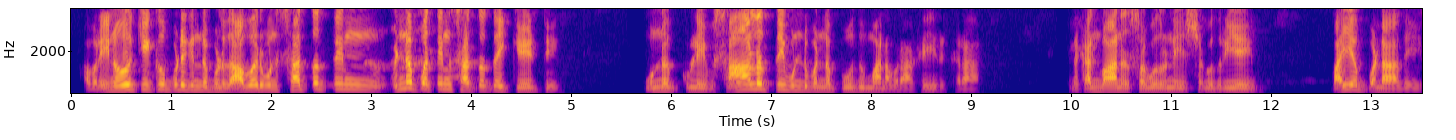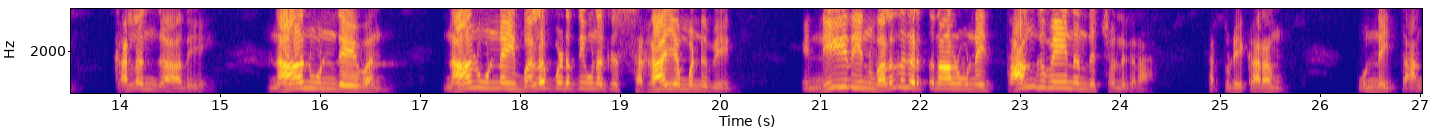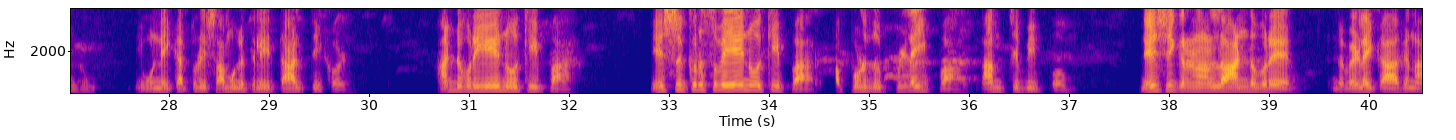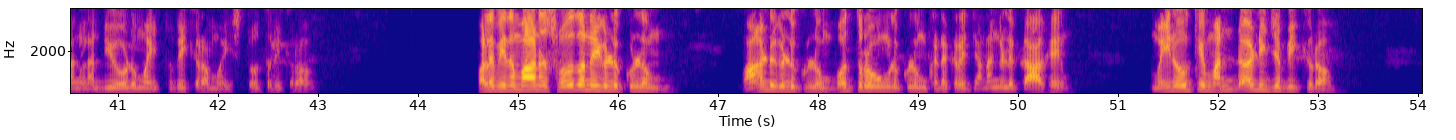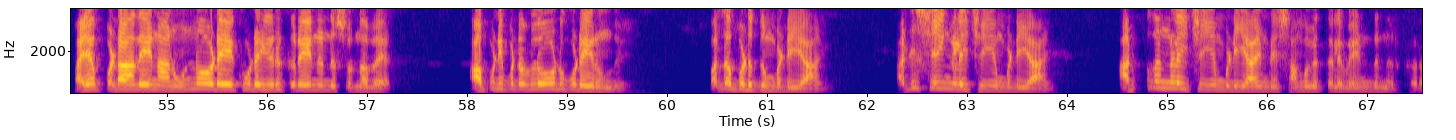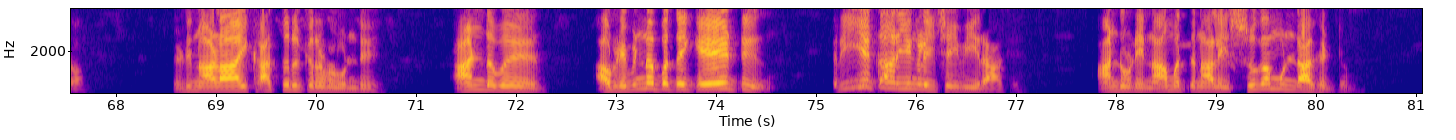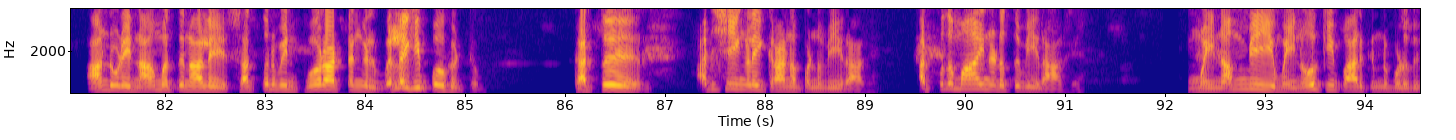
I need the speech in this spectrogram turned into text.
அவரை நோக்கி கூப்பிடுகின்ற பொழுது அவர் உன் சத்தத்தின் விண்ணப்பத்தின் சத்தத்தை கேட்டு உனக்குள்ளே விசாலத்தை உண்டு பண்ண போதுமானவராக இருக்கிறார். எனக்கு அன்பான சகோதரனே சகோதரியே பயப்படாதே கலங்காதே. நான் உன் தேவன். நான் உன்னை பலப்படுத்தி உனக்கு சகாயம் பண்ணுவேன். என் நீதியின் வலது கருத்தினால் உன்னை தாங்குவேன் என்று சொல்லுகிறார். கர்த்துடைய கரம் உன்னை தாங்கும். நீ உன்னை கர்த்துடைய சமூகத்திலே தாழ்த்திக்கொள். ஆண்டுபுரையே நோக்கி பார் இயேசு கிறிஸ்துவையே நோக்கிப்பார். அப்பொழுது பிள்ளைப்பால் நாம் செபிப்போம் நேசிக்கிற நல்ல ஆண்டவரே இந்த வேலைக்காக நாங்கள் நன்றியோடுமை துதிக்கிறோமை ஸ்தோத்திரிக்கிறோம். பலவிதமான சோதனைகளுக்குள்ளும் ஆண்டுகளுக்குள்ளும் உபத்திரவங்களுக்குள்ளும் கிடக்கிற ஜனங்களுக்காக உம்மை நோக்கி மன்றாடி ஜெபிக்கிறோம். பயப்படாதே நான் உன்னோடே கூட இருக்கிறேன் என்று சொன்னவர். அப்படிப்பட்டவர்களோடு கூட இருந்து பலப்படுத்தும்படியாய் அதிசயங்களை செய்யும்படியாய் அற்புதங்களை செய்யும்படியாய் இப்படி சமூகத்தில் வேண்டு நிற்கிறோம். நெடுநாளாய் காத்திருக்கிறவர்கள் உண்டு. ஆண்டவர் அவருடைய விண்ணப்பத்தை கேட்டு பெரிய காரியங்களை செய்வீராக. ஆண்டவருடைய நாமத்தினாலே சுகம் உண்டாகட்டும். ஆண்டுடைய நாமத்தினாலே சத்துருவின் போராட்டங்கள் விலகி போகட்டும். கர்த்தர் அதிசயங்களை காண பண்ணுவீராக அற்புதமாய் நடத்துவீராக. உம்மை நம்பி உம்மை நோக்கி பார்க்கின்ற பொழுது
